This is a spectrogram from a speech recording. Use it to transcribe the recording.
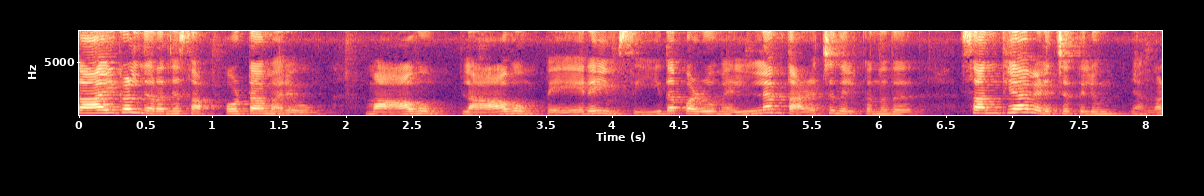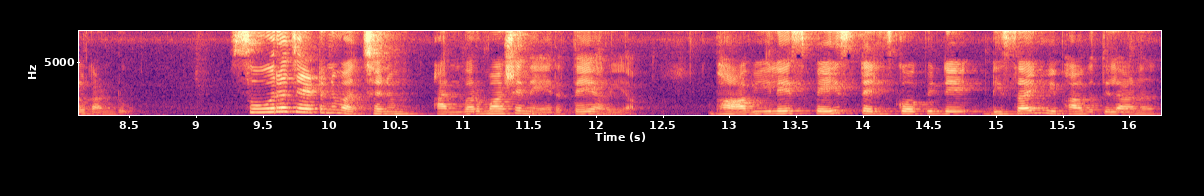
കായ്കൾ നിറഞ്ഞ സപ്പോട്ട മരവും മാവും പ്ലാവും പേരയും സീതപ്പഴവും എല്ലാം തഴച്ചു നിൽക്കുന്നത് സന്ധ്യാവെളിച്ചത്തിലും ഞങ്ങൾ കണ്ടു. സൂരജേട്ടനും അച്ഛനും അൻവർ മാഷെ നേരത്തെ അറിയാം. ഭാവിയിലെ സ്പേസ് ടെലിസ്കോപ്പിന്റെ ഡിസൈൻ വിഭാഗത്തിലാണ്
